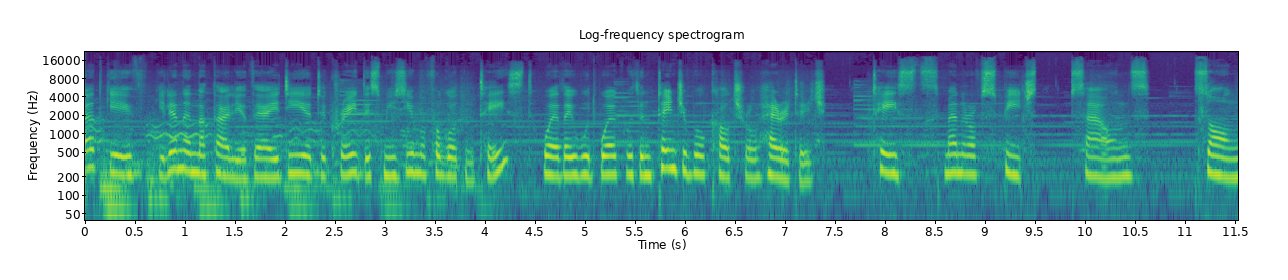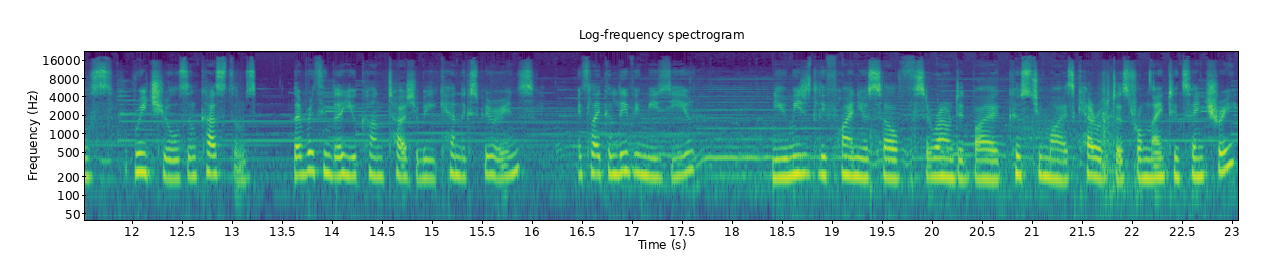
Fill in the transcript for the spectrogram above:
That gave Elena and Natalia the idea to create this Museum of Forgotten Taste, where they would work with intangible cultural heritage tastes, manner of speech, sounds, songs, rituals, and customs. Everything that you can't touch but you can experience. It's like a living museum. You immediately find yourself surrounded by customized characters from 19th century,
